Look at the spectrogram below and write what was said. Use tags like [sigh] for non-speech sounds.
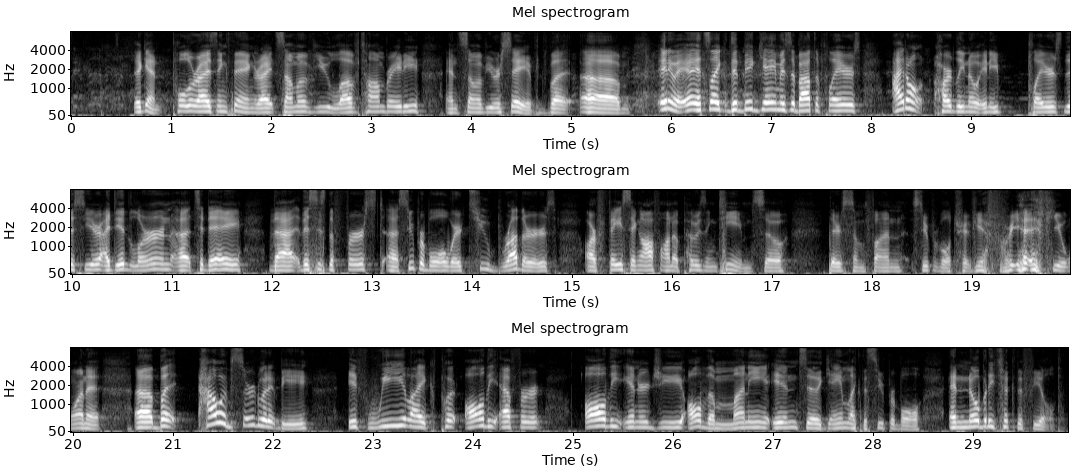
again, polarizing thing, right? Some of you love Tom Brady, and some of you are saved. But um, anyway, it's like the big game is about the players. I don't hardly know any players this year. I did learn uh, today that this is the first uh, Super Bowl where two brothers are facing off on opposing teams. So there's some fun Super Bowl trivia [laughs] for you if you want it. Uh, but how absurd would it be if we like put all the effort, all the energy, all the money into a game like the Super Bowl and nobody took the field?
